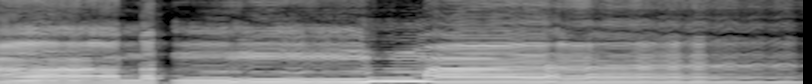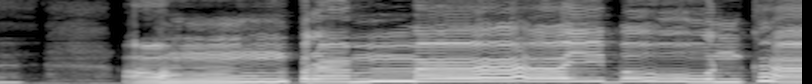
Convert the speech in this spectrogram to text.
អាណិតម៉ែអង្គប្រាំអើយបួនខា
